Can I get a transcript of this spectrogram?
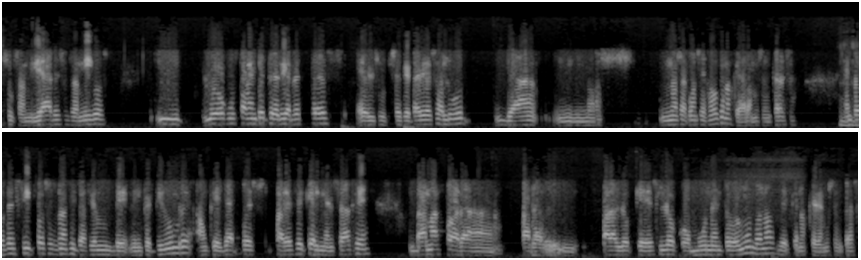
sus familiares, sus amigos. Y luego, justamente tres días después, el subsecretario de Salud ya nos, nos aconsejó que nos quedáramos en casa. Entonces sí, pues es una situación de, de, incertidumbre, aunque ya pues parece que el mensaje va más para, para el, para lo que es lo común en todo el mundo, ¿no? De que nos quedemos en casa.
